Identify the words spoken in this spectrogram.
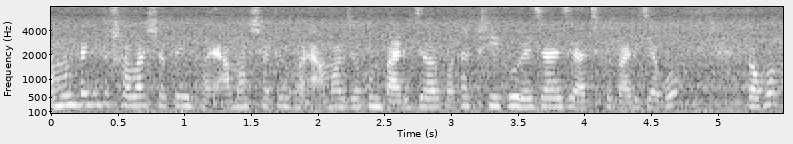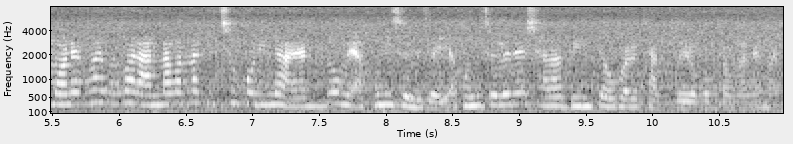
এমনটা কিন্তু সবার সাথেই হয়, আমার সাথে হয়। আমার যখন বাড়ি যাওয়ার কথা ঠিক হয়ে যায় যে আজকে বাড়ি যাব, তখন মনে হয়, বাবা রান্না বান্না কিছু করি না, একদম এখনই চলে যাই। এখনই চলে যাই সারা দিনটা ওখানে থাকবে, এরকমটা মনে হয়।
